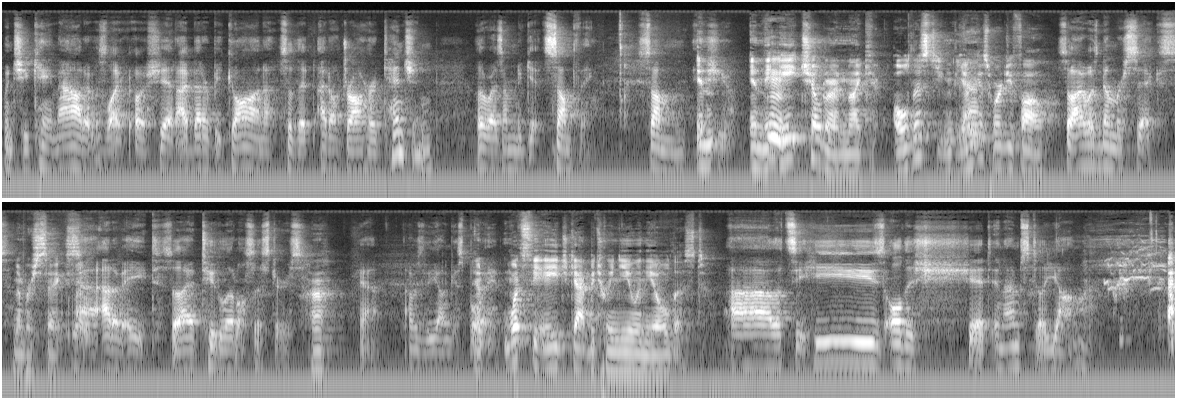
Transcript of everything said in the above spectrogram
when she came out, it was like, oh shit, I better be gone so that I don't draw her attention. Otherwise, I'm going to get something, some In, issue. in the eight children, like oldest, you- youngest, where'd you fall? So I was number six Number six. uh, out of eight. So I had two little sisters. Huh. Yeah, I was the youngest boy. And what's the age gap between you and the oldest? Uh, let's see, he's old as shit, and I'm still young.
